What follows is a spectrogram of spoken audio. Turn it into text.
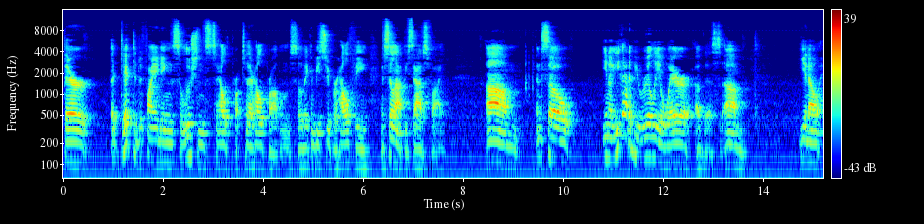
they're addicted to finding solutions to health to their health problems, so they can be super healthy and still not be satisfied. Um, and so, you know, you got to be really aware of this. Um, you know,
